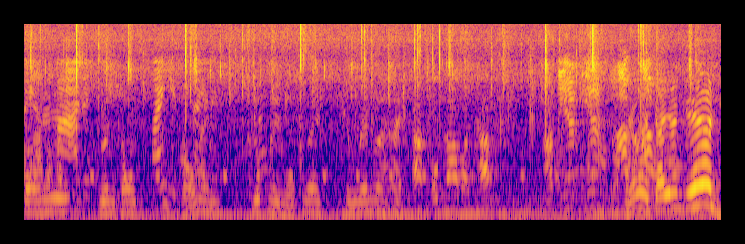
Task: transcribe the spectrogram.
ตอนนี้เงินทองเขาไม่ลุกไม่หมดเลยยังเว้นไว้ให้ผมเล่าก่อนครับเดี๋ยวใจเย็นๆ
